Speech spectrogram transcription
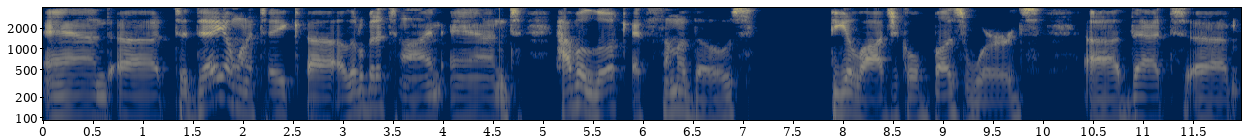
And uh, today I want to take uh, a little bit of time and have a look at some of those theological buzzwords uh, that um,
